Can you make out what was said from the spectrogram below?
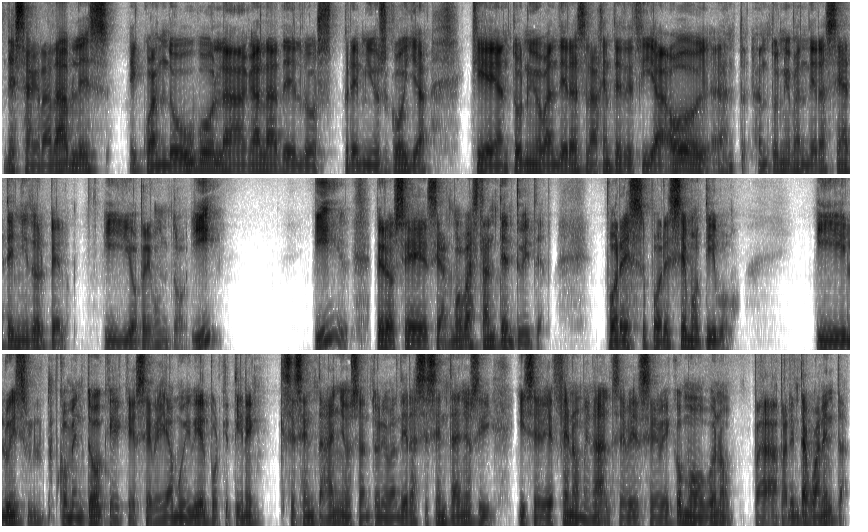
desagradables cuando hubo la gala de los premios Goya, que Antonio Banderas, la gente decía, oh, Antonio Banderas se ha teñido el pelo. Y yo pregunto, ¿y? ¿Y? Pero se, se armó bastante en Twitter por, eso, por ese motivo. Y Luis comentó que, que, se veía muy bien porque tiene 60 años, Antonio Banderas, 60 años y, y se ve fenomenal, se ve, se ve como, bueno, aparenta 40.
